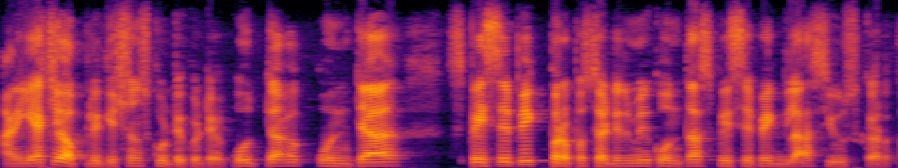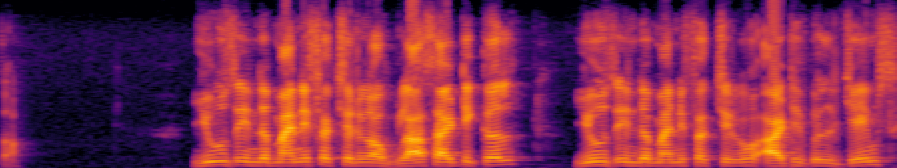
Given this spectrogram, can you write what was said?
आणि याचे अप्लिकेशन्स कुठे कुठे? कोणत्या कोणत्या स्पेसिफिक पर्पजसाठी तुम्ही कोणता स्पेसिफिक ग्लास यूज करता? Use in the manufacturing of glass article use in the manufacturing of article gems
